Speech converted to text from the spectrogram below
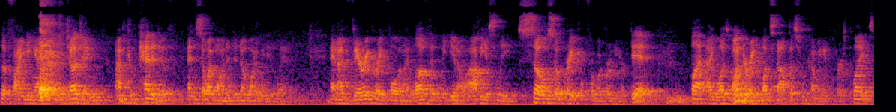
the finding out, the judging, I'm competitive, and so I wanted to know why we didn't win. And I'm very grateful, and I love that we, you know, obviously so, so grateful for what York did. But I was wondering what stopped us from coming in first place.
